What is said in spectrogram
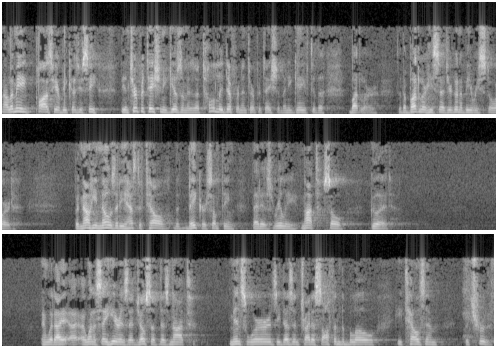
Now let me pause here because you see, the interpretation he gives him is a totally different interpretation than he gave to the butler. To the butler, he said, You're going to be restored. But now he knows that he has to tell the baker something that is really not so good. And what I, I, want to say here is that Joseph does not mince words. He doesn't try to soften the blow. He tells him the truth.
